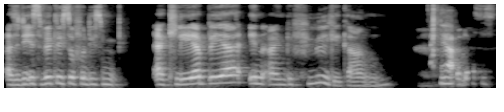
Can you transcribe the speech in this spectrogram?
Also die ist wirklich so von diesem Erklärbär in ein Gefühl gegangen. Ja, das ist,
